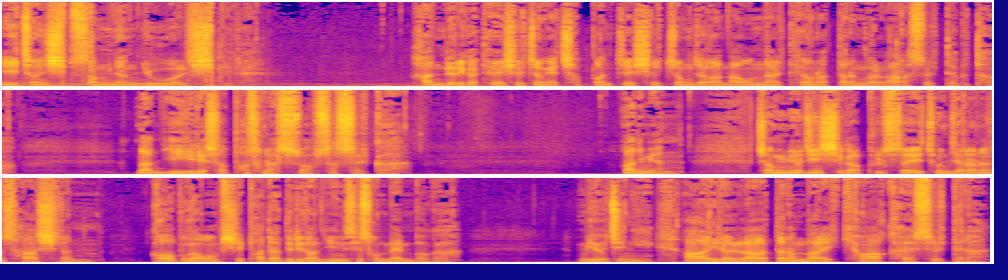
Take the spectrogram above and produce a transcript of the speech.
2013년 6월 10일 한별이가 대실정의 첫 번째 실종자가 나온 날 태어났다는 걸 알았을 때부터 난 이 일에서 벗어날 수 없었을까? 아니면 정묘진 씨가 불사의 존재라는 사실은 거부감 없이 받아들이던 인쇄소 멤버가 묘진이 아이를 낳았다는 말에 경악하였을 때나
